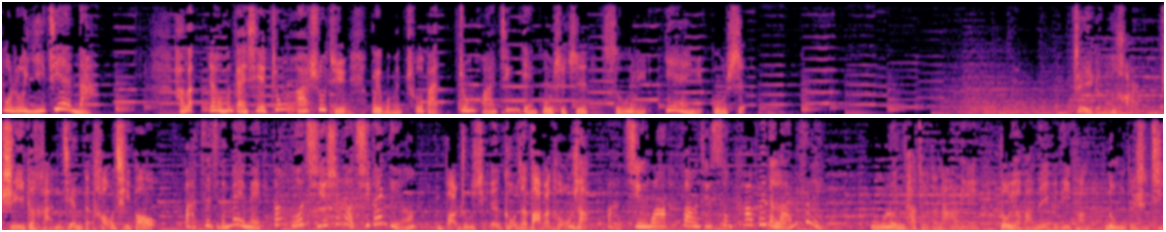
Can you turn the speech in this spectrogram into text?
不如一见呐！好了，让我们感谢中华书局为我们出版《中华经典故事之俗语谚语故事》。这个男孩是一个罕见的淘气包。把自己的妹妹当国旗升到旗杆顶，把猪血扣在爸爸头上，把青蛙放进送咖啡的篮子里。无论他走到哪里，都要把那个地方弄得是鸡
